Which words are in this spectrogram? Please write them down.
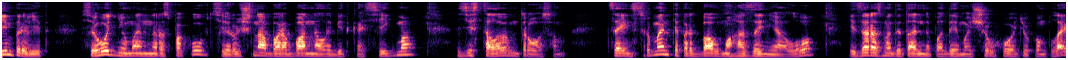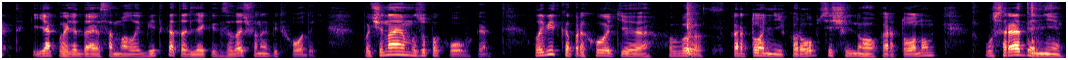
Всім привіт! Сьогодні у мене на розпаковці ручна барабанна лебідка Sigma зі сталевим тросом. Цей інструмент я придбав в магазині Allo, і зараз ми детально подивимося, що входить у комплект, як виглядає сама лебідка та для яких задач вона підходить. Починаємо з упаковки. Лебідка приходить е, в картонній коробці щільного картону. Усередині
